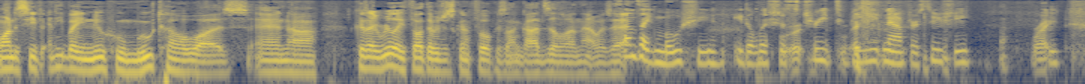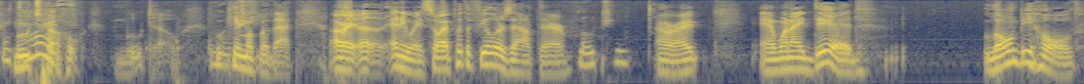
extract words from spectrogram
wanted to see if anybody knew who Muto was, and because I really thought they were just going to focus on Godzilla and that was it. Sounds like mochi, a delicious treat to be eaten after sushi. right? It Muto, does. Muto. Who came up with that? All right. Uh, anyway, so I put the feelers out there. Mochi. All right. And when I did, lo and behold,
